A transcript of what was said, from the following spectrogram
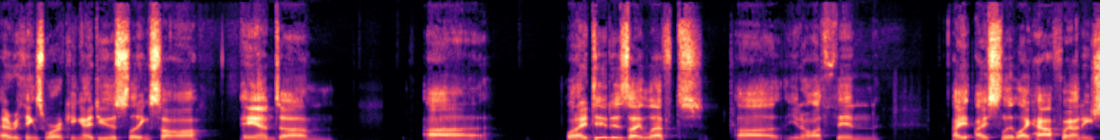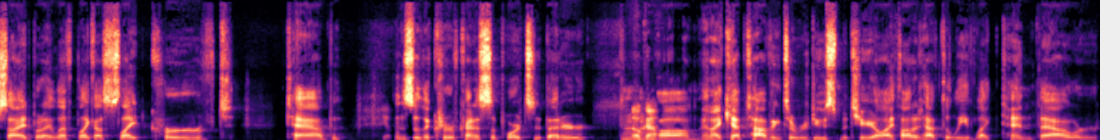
everything's working. I do the slitting saw, and um, uh, what I did is I left uh, you know, a thin. I I slit like halfway on each side, but I left like a slight curved tab, Yep. and so the curve kind of supports it better. Mhm. Okay. Um, and I kept having to reduce material. I thought I'd have to leave like ten thou or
